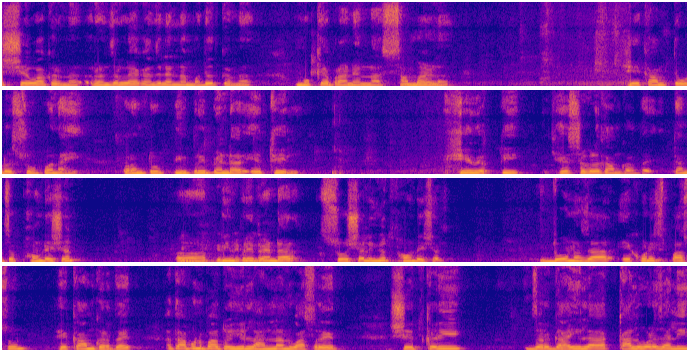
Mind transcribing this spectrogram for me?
सेवा करणं रंजनलाया गांजल्यांना मदत करणं मुख्य प्राण्यांना सांभाळणं हे काम तेवढं सोपं नाही. परंतु पिंपरी पेंढार येथील ही व्यक्ती हे सगळं काम करत आहे त्यांचं foundation Pimpri Pendhar. Social youth foundation दोन हजार एकोणीसपासून हे काम करत आहेत आता आपण पाहतो ही लहान लहान वासरं आहेत. शेतकरी जर गाईला कालवड झाली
